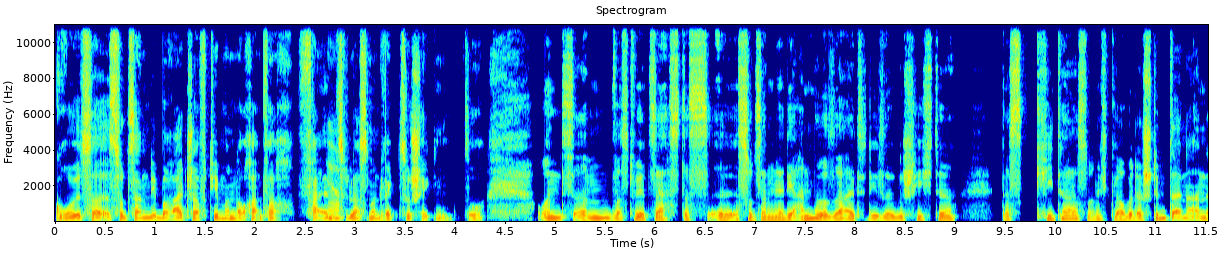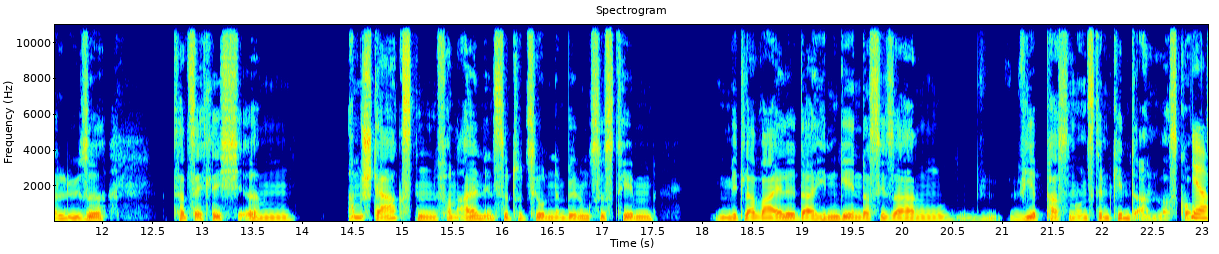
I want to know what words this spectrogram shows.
größer ist sozusagen die Bereitschaft, jemanden auch einfach fallen ja. zu lassen und wegzuschicken. So. Und ähm, was du jetzt sagst, das äh, ist sozusagen ja die andere Seite dieser Geschichte, dass Kitas, und ich glaube, da stimmt deine Analyse, tatsächlich ähm, am stärksten von allen Institutionen im Bildungssystem mittlerweile dahin gehen, dass sie sagen, wir passen uns dem Kind an, was kommt. Ja.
